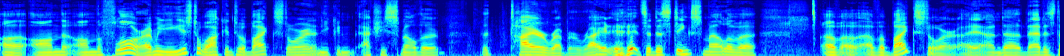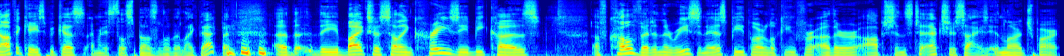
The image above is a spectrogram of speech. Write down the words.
uh, on the on the floor. I mean, you used to walk into a bike store and you can actually smell the the tire rubber, right? It's a distinct smell of a of a, of a bike store, and uh, that is not the case because I mean it still smells a little bit like that, but uh, the, the bikes are selling crazy because of COVID, and the reason is people are looking for other options to exercise in large part.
